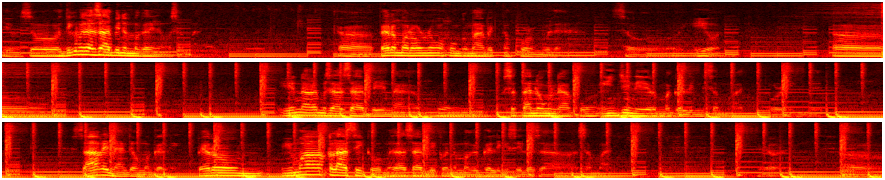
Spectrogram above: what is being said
Yun. So, hindi ko masasabi na magaling ako sa math. Ah, pero marunong akong gumamit ng formula. So, yun. Ah, yun na kami masasabi na kung sa tanong na kung engineer magaling sa math or hindi. Sa akin na, hindi ako magaling. Pero yung mga klase ko, masasabi ko na magagaling sila sa sa math. Yun. Uh,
